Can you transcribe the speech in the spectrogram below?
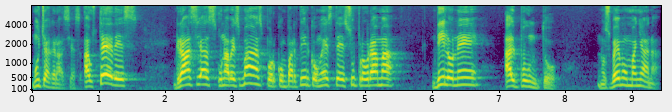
Muchas gracias. A ustedes, gracias una vez más por compartir con este su programa Diloné al punto. Nos vemos mañana.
